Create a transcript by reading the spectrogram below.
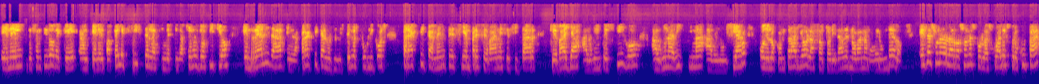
en el sentido de que aunque en el papel existen las investigaciones de oficio, en realidad, en la práctica, en los ministerios públicos, prácticamente siempre se va a necesitar que vaya algún testigo, alguna víctima a denunciar o de lo contrario las autoridades no van a mover un dedo. Esa es una de las razones por las cuales preocupa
